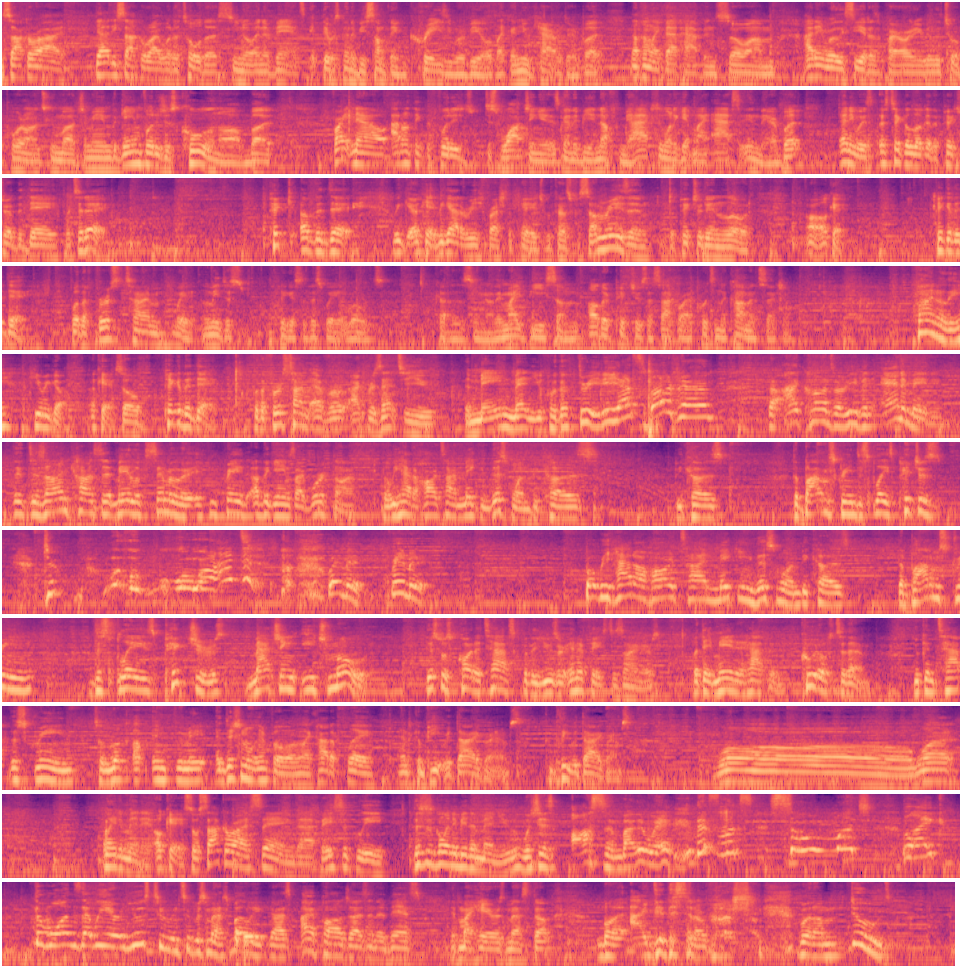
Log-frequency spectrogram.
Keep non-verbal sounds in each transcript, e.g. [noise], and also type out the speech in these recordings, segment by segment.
Sakurai, Daddy Sakurai would have told us, you know, in advance if there was going to be something crazy revealed, like a new character, but nothing like that happened, so um, I didn't really see it as a priority really to report on too much. I mean, the game footage is cool and all, but right now, I don't think the footage, just watching it, is going to be enough for me. I actually want to get my ass in there, but anyways, let's take a look at the picture of the day for today. Pic of the day. We Okay, we got to refresh the page because for some reason, the picture didn't load. Oh, okay. Pic of the day for the first time, wait, let me just it so this way it loads. Because, you know, there might be some other pictures that Sakurai puts in the comments section. Finally, here we go. Okay, so pic of the day. For the first time ever, I present to you the main menu for the 3DS version! The icons are even animated. The design concept may look similar if you played other games I've worked on, but we had a hard time making this one because... because the bottom screen displays pictures... What? Wait a minute, wait a minute. But we had a hard time making this one because the bottom screen displays pictures matching each mode. This was quite a task for the user interface designers, but they made it happen. Kudos to them. You can tap the screen to look up additional info on like how to play and compete with diagrams. Complete with diagrams. Whoa, what? Wait a minute. Okay, so Sakurai is saying that basically this is going to be the menu, which is awesome, by the way. This looks so much like the ones that we are used to in Super Smash. By the way, guys, I apologize in advance if my hair is messed up, but I did this in a rush. [laughs] but um, dudes,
